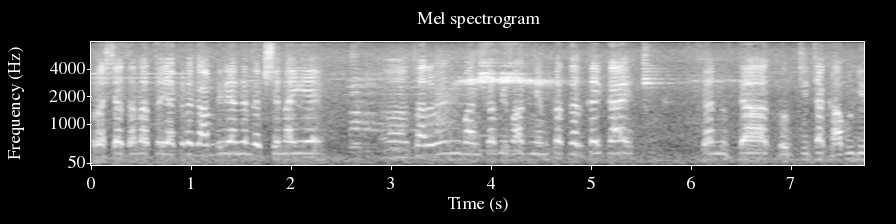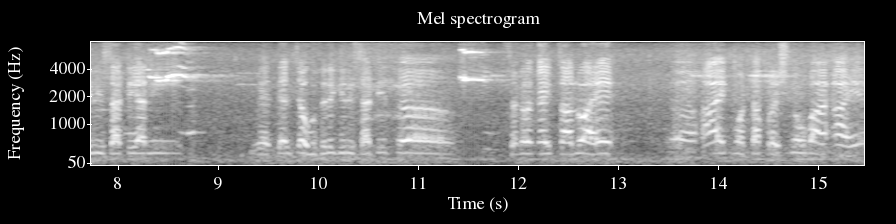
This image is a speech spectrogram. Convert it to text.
प्रशासनाचं याकडे गांभीर्याने लक्ष नाही आहे सार्वजनिक बांधकाम विभाग नेमकं करतंय काय? त्या नुसत्या खुर्चीच्या खाबुगिरीसाठी आणि नेत्यांच्या हुजरीगिरीसाठीच सगळं काही चालू आहे. हा एक मोठा प्रश्न उभा आहे.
